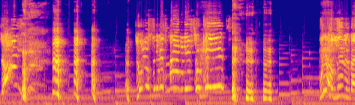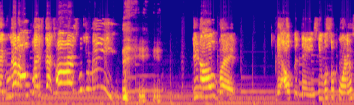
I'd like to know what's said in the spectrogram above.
dying. Do you see this man these two kids? we are living, baby. We got our own place, got cars. What do you mean? you know, but it opened things. He was supportive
